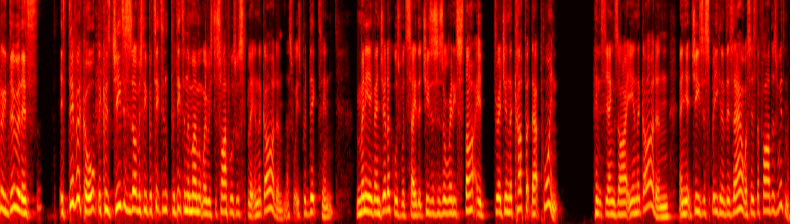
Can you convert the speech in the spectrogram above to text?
do we do with this? It's difficult because Jesus is obviously predicting, predicting the moment where his disciples will split in the garden. That's what he's predicting. Many evangelicals would say that Jesus has already started dredging the cup at that point, hence the anxiety in the garden. And yet, Jesus, speaking of this hour, says, The Father's with me.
